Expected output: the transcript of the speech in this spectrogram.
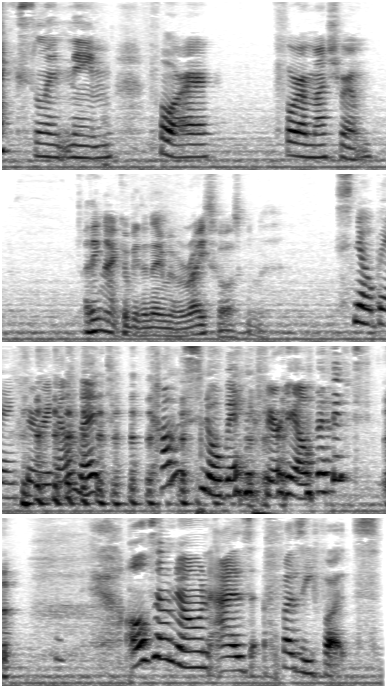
excellent name for for a mushroom. I think that could be the name of a racehorse, couldn't it? Snowbank Fairy Helmet. Come, Snowbank Fairy Helmet. also known as Fuzzy Foots.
